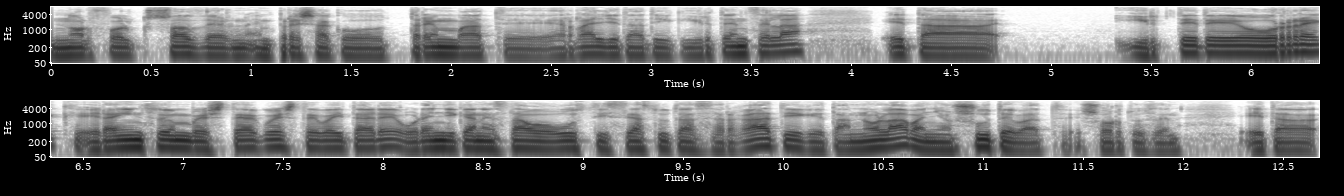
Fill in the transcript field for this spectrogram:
Norfolk Southern enpresako tren bat errailetatik irten zela, eta irtere horrek erain zuen besteak beste baita ere, oraindik ez dago guzti zehaztuta zergatik eta nola, baino sute bat sortu zen. Eta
